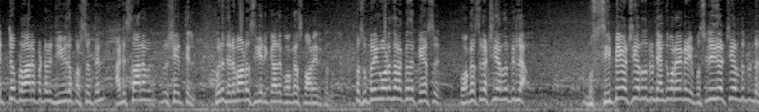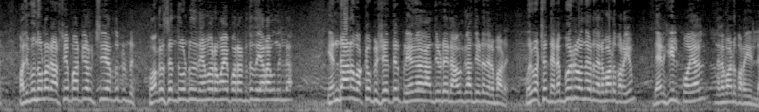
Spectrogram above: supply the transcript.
ഏറ്റവും പ്രധാനപ്പെട്ട ഒരു ജീവിത പ്രശ്നത്തിൽ അടിസ്ഥാന വിഷയത്തിൽ ഒരു നിലപാടും സ്വീകരിക്കാതെ കോൺഗ്രസ് മാറിയിരിക്കുന്നു. ഇപ്പോൾ സുപ്രീം കോടതി നടക്കുന്ന കേസ് കോൺഗ്രസ് കക്ഷി ചേർന്നിട്ടില്ല. സി പി ഐ കക്ഷി ചേർന്നിട്ടുണ്ട് ഞങ്ങൾക്ക് പറയാൻ കഴിയും. മുസ്ലിം ലീഗ് കക്ഷി ചേർന്നിട്ടുണ്ട്. പതിമൂന്നോളം രാഷ്ട്രീയ പാർട്ടികൾ കക്ഷി ചേർന്നിട്ടുണ്ട്. കോൺഗ്രസ് എന്തുകൊണ്ട് നിയമപരമായ പോരാട്ടത്തിന് തയ്യാറാകുന്നില്ല? എന്താണ് വക്കഫ് വിഷയത്തിൽ പ്രിയങ്ക ഗാന്ധിയുടെ രാഹുൽ ഗാന്ധിയുടെ നിലപാട്? ഒരുപക്ഷെ നിലമ്പൂരിൽ വന്ന ഒരു നിലപാട് പറയും ഡൽഹിയിൽ പോയാൽ നിലപാട് പറയില്ല.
